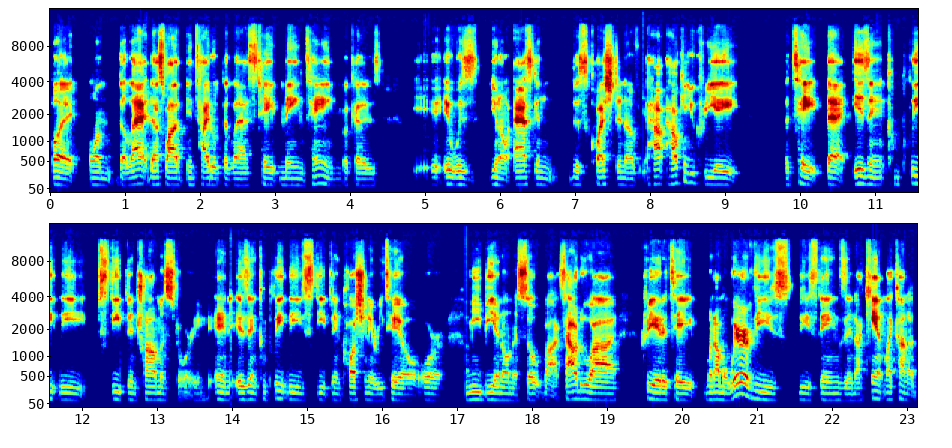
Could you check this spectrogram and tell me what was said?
But on the last, that's why I entitled the last tape "Maintain" because it, it was, you know, asking this question of how how can you create a tape that isn't completely steeped in trauma story and isn't completely steeped in cautionary tale or me being on a soapbox. How do i create a tape when i'm aware of these these things and i can't like kind of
